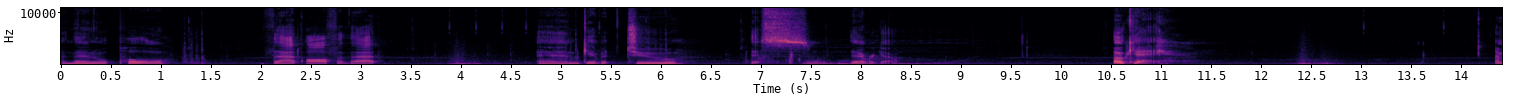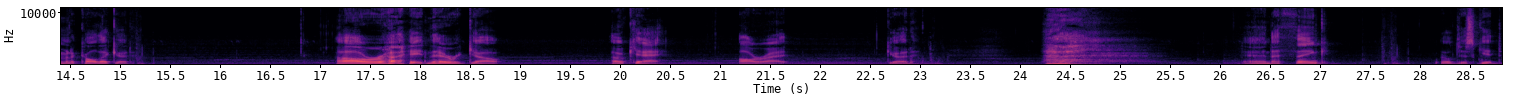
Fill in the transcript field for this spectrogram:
And then we'll pull that off of that. And give it to this. There we go. Okay. I'm going to call that good. Alright, there we go. Okay. Alright. Good. and I think we'll just get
